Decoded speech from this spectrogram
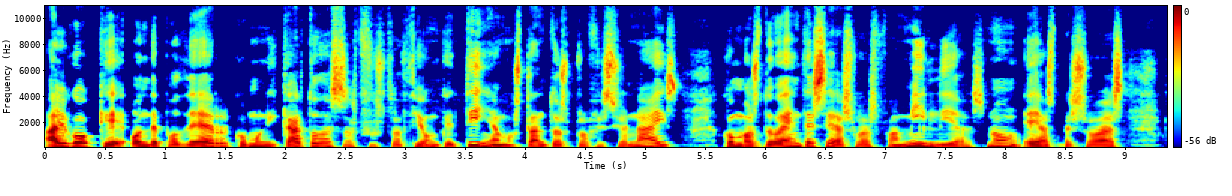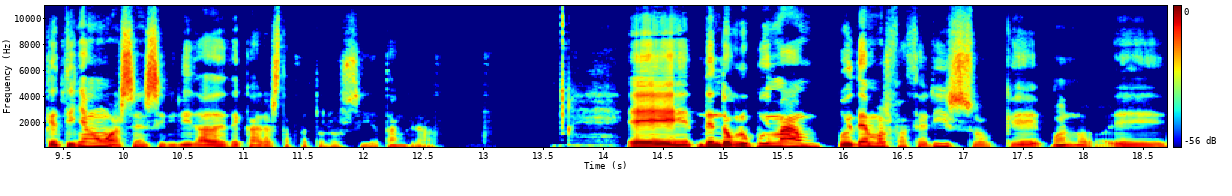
algo que onde poder comunicar toda esa frustración que tiñamos, tanto os profesionais como os doentes e as súas familias, non? E as persoas que tiñan unha sensibilidade de cara a esta patoloxía tan grave. Eh, dentro do Grupo Imán podemos facer iso, que, bueno, eh,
